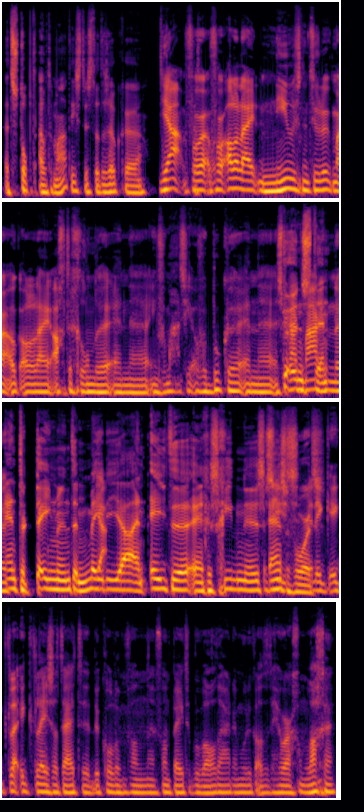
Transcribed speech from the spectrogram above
het stopt automatisch. Dus dat is ook... eh, Ja, voor, voor allerlei nieuws natuurlijk, maar ook allerlei achtergronden en eh, informatie over boeken en kunst en entertainment en media en eten en geschiedenis Precies. enzovoort. En ik, ik, ik lees altijd de column van, van Peter Boewalda. Daar moet ik altijd heel erg om lachen.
